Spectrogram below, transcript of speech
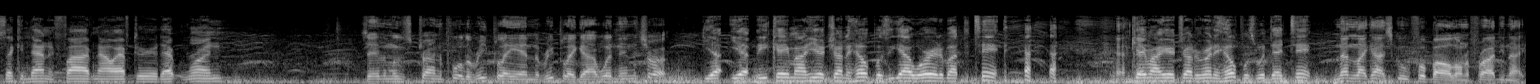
Second down and five now after that run. Jalen was trying to pull the replay, and the replay guy wasn't in the truck. Yep, yep. He came out here trying to help us. He got worried about the tent. he came out here trying to run and help us with that tent. Nothing like high school football on a Friday night.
